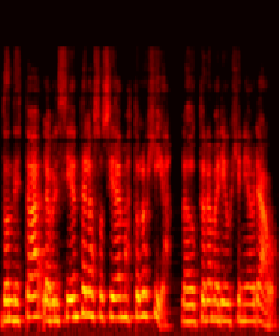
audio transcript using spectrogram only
donde está la presidenta de la Sociedad de Mastología, la doctora María Eugenia Bravo.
